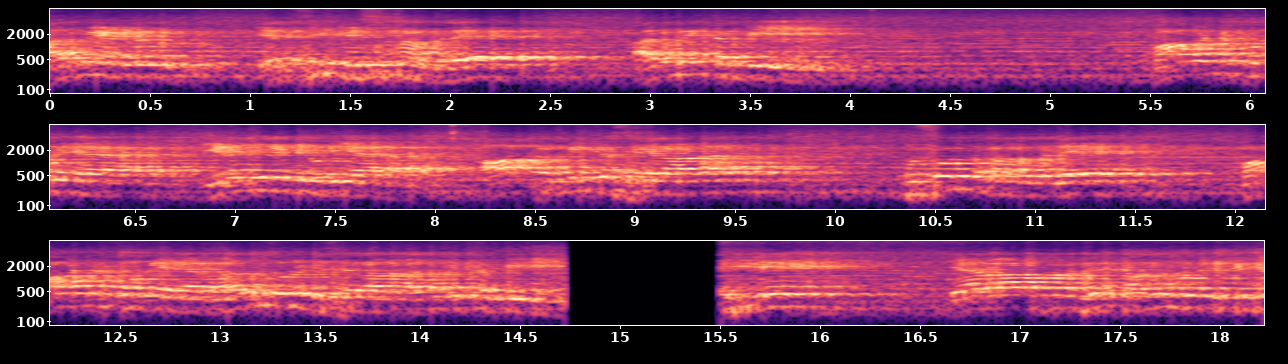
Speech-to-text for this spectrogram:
அருமை அண்ணன் எஸ் சி கிருஷ்ணன் அவர்களே அருமை தம்பி மாவட்டத்துடைய இளைஞர்களுடைய ஆற்றல் மிக்க செயலாளர் புஷோத்தம் அவர்களே மாவட்டத்தினுடைய மருத்துவமனை செயலாளர் அருமை தம்பி இதிலே ஏராளமான பேர் கலந்து கொண்டிருக்கின்ற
